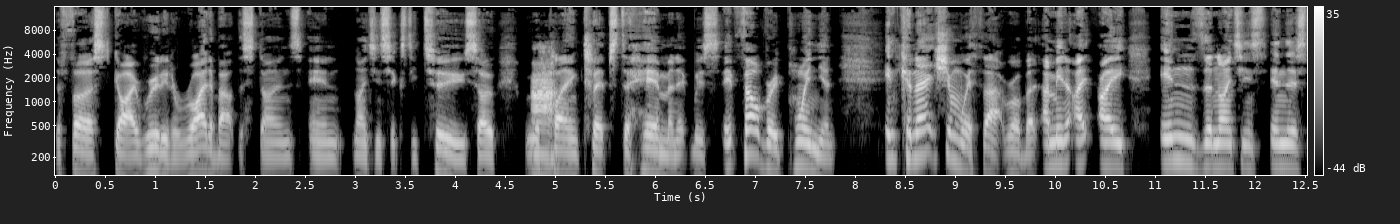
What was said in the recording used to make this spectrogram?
the first guy really to write about the Stones in 1962. So we were Ah. playing clips to him, and it was it felt very poignant. In connection with that, Robert, I mean, I, I in the 19 in this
